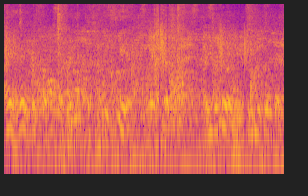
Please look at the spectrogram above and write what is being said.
Hey, hey, what's up? Up, man? Yeah. How you been doing? You you been today?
